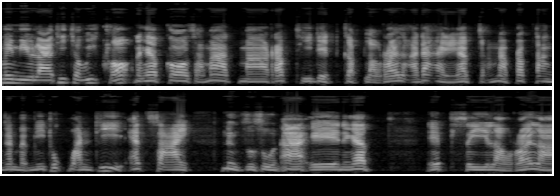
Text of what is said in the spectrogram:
ไม่มีเวลาที่จะวิเคราะห์นะครับ ก็สามารถมารับทีเด็ดกับเหล่าร้อยหลาได้นะครับจังหนับรับตังกันแบบนี้ทุกวันที่แอดไซน์100 RA นะครับ FC เหล่าร้อยหลา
